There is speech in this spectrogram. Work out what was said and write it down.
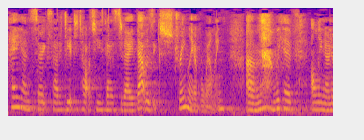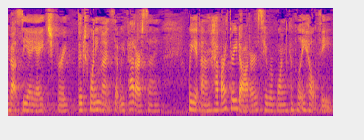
Hey, I'm so excited to get to talk to you guys today. That was extremely overwhelming. Um, we have only known about CAH for the 20 months that we've had our son. We um, have our three daughters who were born completely healthy.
